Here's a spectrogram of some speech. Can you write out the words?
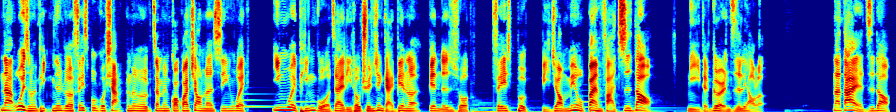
那为什么苹那个 Facebook 会下那个在那边呱呱叫呢？是因为因为苹果在里头权限改变了，变得是说 Facebook 比较没有办法知道你的个人资料了。那大家也知道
